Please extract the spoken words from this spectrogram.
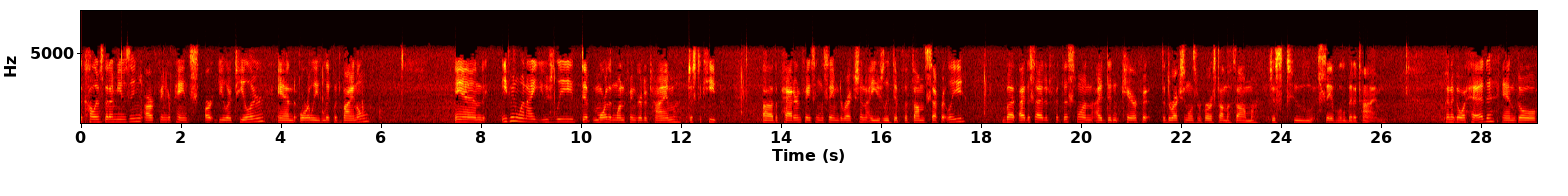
The colors that I'm using are Finger Paints Art Dealer Teal-er and Orly Liquid Vinyl. And even when I usually dip more than one finger at a time, just to keep uh, the pattern facing the same direction, I usually dip the thumb separately. But I decided for this one I didn't care if it, the direction was reversed on the thumb, just to save a little bit of time going to go ahead and go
